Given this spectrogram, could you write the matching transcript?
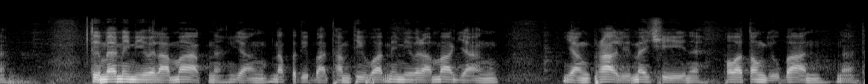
นะถึงแม้ไม่มีเวลามากนะอย่างนักปฏิบัติธรรมที่วัดไม่มีเวลามากอย่าง อย่างพระหรือแม่ชีนะเพราะว่าต้องอยู่บ้านนะท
